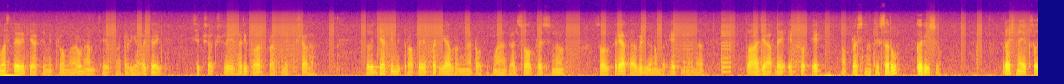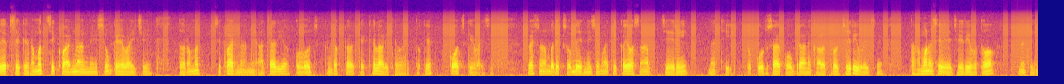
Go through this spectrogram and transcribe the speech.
નમસ્તે વિદ્યાર્થી મિત્રો, મારું નામ છે પાટડિયા અજય શિક્ષક શ્રી હરિભર પ્રાથમિક શાળા. તો વિદ્યાર્થી મિત્રો, આપણે પર્યાવરણના ટોપિકમાં આગળ સો પ્રશ્ન સોલ્વ કર્યા હતા વીડિયો નંબર એકની અંદર. તો આજે આપણે એકસો એક પ્રશ્નથી શરૂ કરીશું. પ્રશ્ન એકસો એક છે કે, રમત શીખવાડનારને શું કહેવાય છે? તો રમત શીખવાડનારને આચાર્ય કોચ કંડક્ટર કે ખેલાડી કહેવાય. તો કે કોચ કહેવાય છે. પ્રશ્ન નંબર એકસો બે, નીચેમાંથી કયો સાપ ઝેરી નથી? તો કુરસા, કોબરા અને કાળોથરો ઝેરી હોય છે. ધામણ છે એ ઝેરી હોતો નથી.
